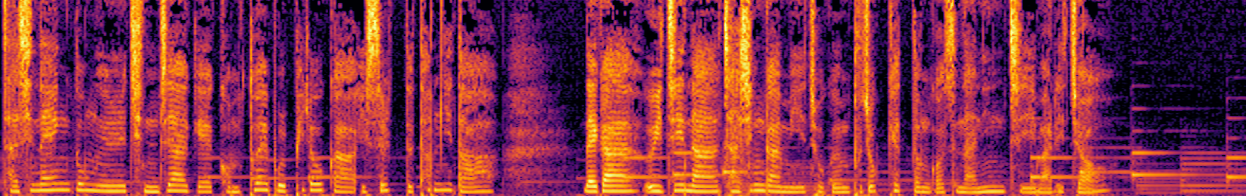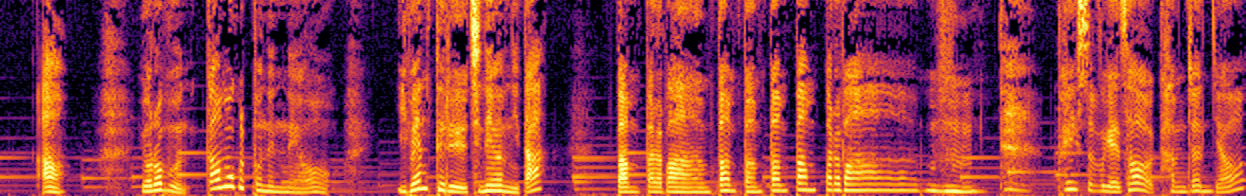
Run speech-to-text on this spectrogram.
자신의 행동을 진지하게 검토해 볼 필요가 있을 듯 합니다. 내가 의지나 자신감이 조금 부족했던 것은 아닌지 말이죠. 아, 여러분, 까먹을 뻔했네요. 이벤트를 진행합니다. 빰빠라밤, 빰빰빰빰, 빠라밤. 페이스북에서 감전요,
